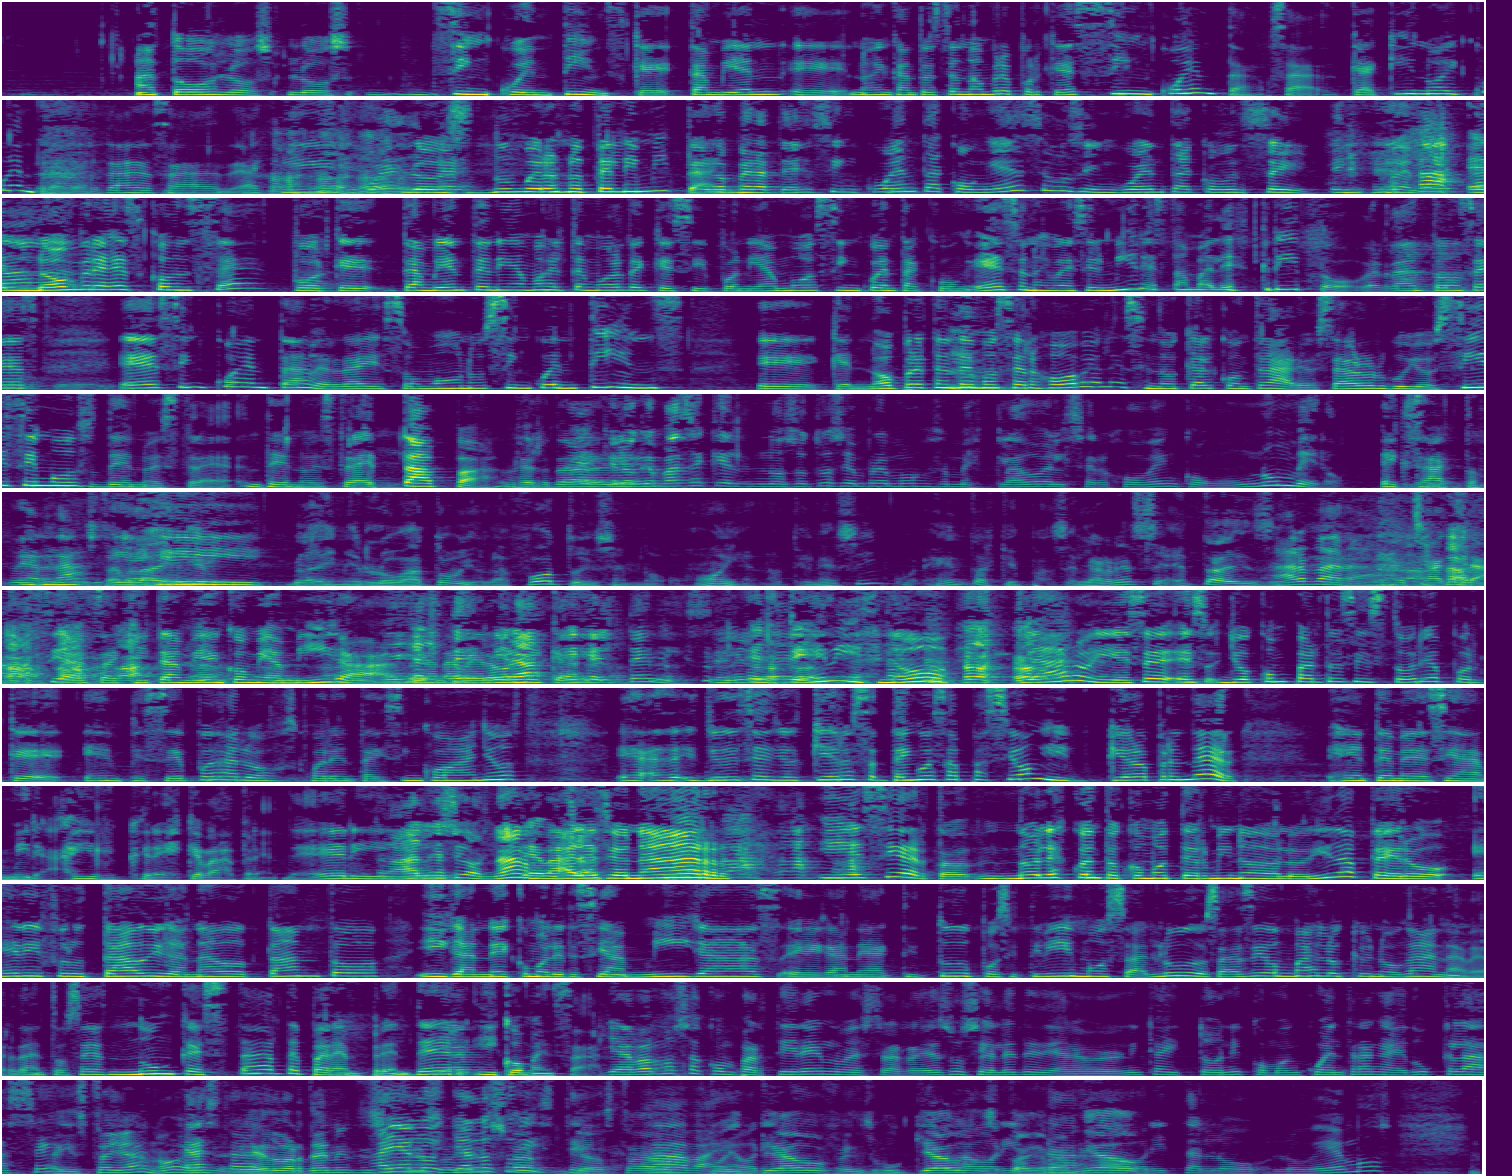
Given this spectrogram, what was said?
a todos los, los cincuentins, que también eh, nos encantó este nombre porque es 50, o sea, que aquí no hay cuenta, ¿verdad? O sea, aquí los números no te limitan. Pero espérate, ¿es 50 con S o 50 con C? Bueno, el nombre es con C, porque también teníamos el temor de que si poníamos 50 con S nos iban a decir, mire, está mal escrito, ¿verdad? Entonces, es 50, ¿verdad? Y somos unos cincuentins eh, que no pretendemos ser jóvenes, sino que al contrario, estar orgullosísimos de nuestra, de nuestra etapa, ¿verdad? que lo que pasa es que nosotros siempre hemos mezclado el ser joven con un número. Exacto. ¿Verdad? Vladimir, Vladimir, Lobato vio la foto y dice, no, ya no tiene 50, que pase la receta. Dice. Bárbara. Muchas gracias. Aquí también con mi amiga, Diana Verónica. es el tenis. el, tenis. no. Claro, y ese, eso, yo comparto esa historia porque empecé pues a los 45 años. Eh, yo decía, yo quiero, tengo esa pasión y quiero aprender gente me decía, mira, ¿crees que vas a aprender? Y te vas a lesionar. Te vas a lesionar. y es cierto, no les cuento cómo termino dolorida, pero he disfrutado y ganado tanto y gané, como les decía, amigas, eh, gané actitud, positivismo, salud, o sea, ha sido más lo que uno gana, ¿verdad? Entonces, nunca es tarde para emprender y comenzar. Ya vamos a compartir en nuestras redes sociales de Diana Verónica y Tony cómo encuentran a EduClase. Ahí está ya, ¿no? Ya está. Eduard Dennis dice ah, ya, lo, ya, lo subiste. ya está ah, tuiteado, facebookeado, ahorita, Ahorita lo, lo vemos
